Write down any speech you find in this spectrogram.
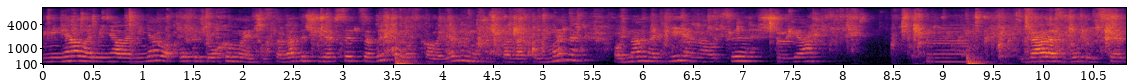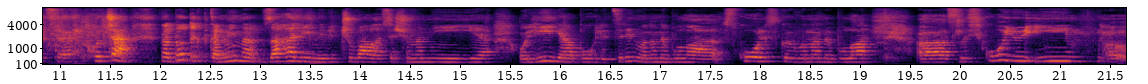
міняла, міняла, міняла, поки трохи менше. Сказати, що я все це використала, я не можу сказати. У мене одна надія на це, що я зараз буду все це. Хоча на дотик тканина взагалі не відчувалася, що на ній є олія або гліцерин. Вона не була скользкою, вона не була а, слизькою і а,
